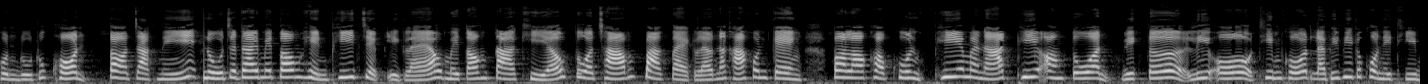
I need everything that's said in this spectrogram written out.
คนดูทุกคน ต่อจากนี้หนูจะได้ไม่ต้องเห็นพี่เจ็บอีกแล้ว ไม่ต้องตาเขียว ตัวช้ำปากแตกแล้วนะคะ คนเก่งปลอขอบคุณ พี่มนัทพี่อองตวน วิกเตอร์ลีโอ ทีมโค้ชและพี่ๆทุกคนในทีม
